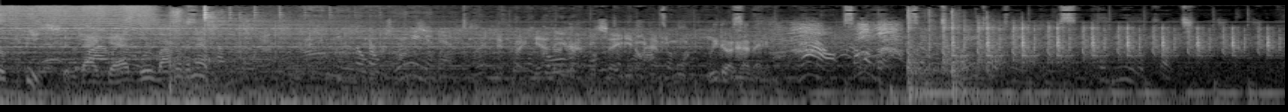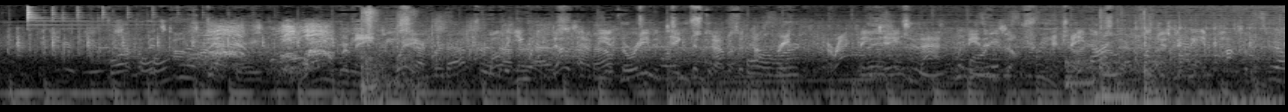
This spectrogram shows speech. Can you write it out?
for peace in Baghdad were louder than ever. Even though we're bringing an end to it, If I then the gather goal Iraq of will say you don't have any more. we don't have any more. Now, some of them say Some of its top scientists remains where. While the UN does have the authority to take them out of the country, Iraq maintains that would be an insult and may prove logistically impossible. Israel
